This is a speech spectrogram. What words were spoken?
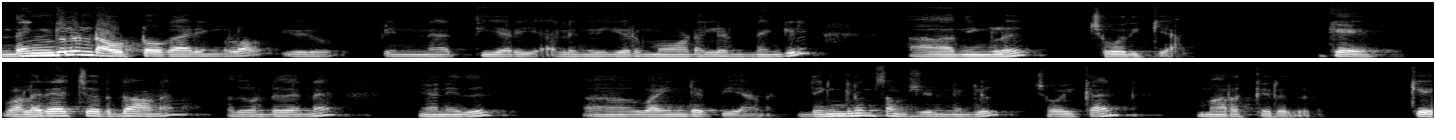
എന്തെങ്കിലും ഡൗട്ടോ കാര്യങ്ങളോ ഈ ഒരു പിന്നെ തിയറി അല്ലെങ്കിൽ ഈ ഒരു മോഡൽ ഉണ്ടെങ്കിൽ നിങ്ങൾ ചോദിക്കുക. ഓക്കെ വളരെ ചെറുതാണ്. അതുകൊണ്ട് തന്നെ ഞാനിത് വൈൻഡപ്പ് ചെയ്യാണ്. എന്തെങ്കിലും സംശയം ഉണ്ടെങ്കിൽ ചോദിക്കാൻ മറക്കരുത്. ഓക്കെ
